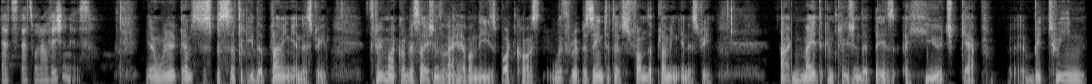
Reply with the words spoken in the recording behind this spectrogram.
that's that's what our vision is. You know, when it comes to specifically the plumbing industry, through my conversations that I have on these podcasts with representatives from the plumbing industry, I made the conclusion that there's a huge gap between,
